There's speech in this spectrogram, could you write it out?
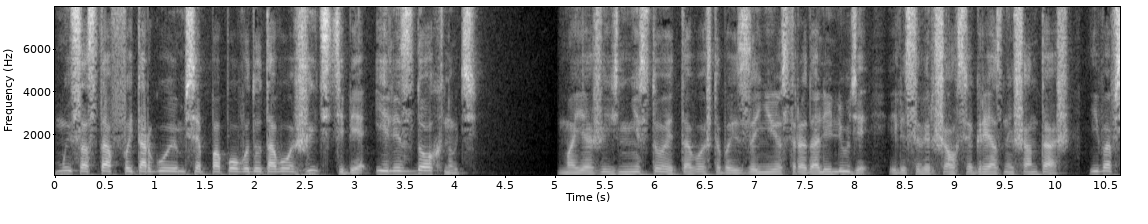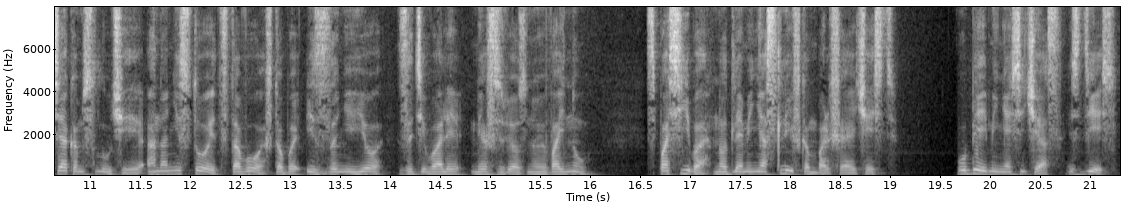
Мы со Стаффой торгуемся по поводу того, жить тебе или сдохнуть». Моя жизнь не стоит того, чтобы из-за нее страдали люди или совершался грязный шантаж. И во всяком случае, она не стоит того, чтобы из-за нее затевали межзвездную войну. Спасибо, но для меня слишком большая честь. Убей меня сейчас, здесь.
